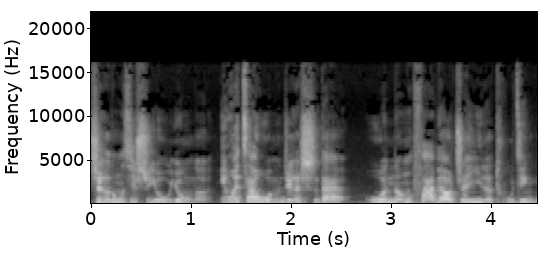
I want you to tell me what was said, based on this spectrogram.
这个东西是有用的，因为在我们这个时代，我能发表正义的途径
